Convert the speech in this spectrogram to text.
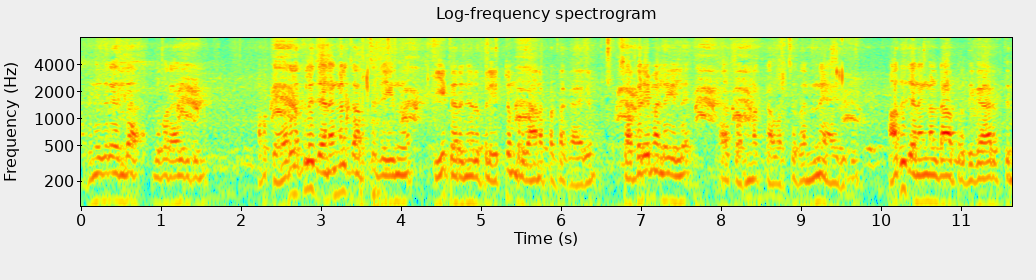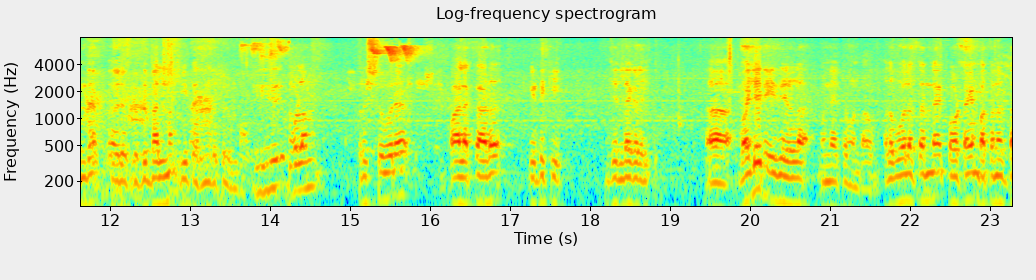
അതിനെതിരെ എന്താ ഇത് പറയാതിരിക്കുന്നു? അപ്പോൾ കേരളത്തിലെ ജനങ്ങൾ ചർച്ച ചെയ്യുന്ന ഈ തെരഞ്ഞെടുപ്പിൽ ഏറ്റവും പ്രധാനപ്പെട്ട കാര്യം ശബരിമലയിലെ സ്വർണ കവർച്ച തന്നെയായിരിക്കും. അത് ജനങ്ങളുടെ ആ പ്രതികാരത്തിന്റെ ഒരു പ്രതിഫലനം ഈ തെരഞ്ഞെടുപ്പിൽ ഉണ്ടാകും എറണാകുളം തൃശ്ശൂർ പാലക്കാട് ഇടുക്കി ജില്ലകളിൽ വലിയ രീതിയിലുള്ള മുന്നേറ്റം ഉണ്ടാകും അതുപോലെ തന്നെ കോട്ടയം പത്തനംതിട്ട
